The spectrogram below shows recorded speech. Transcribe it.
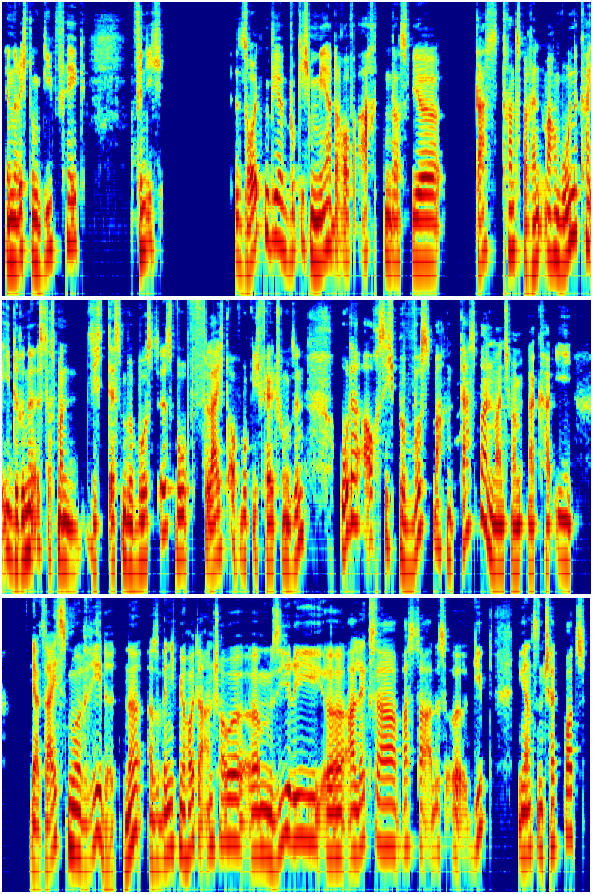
In Richtung Deepfake finde ich sollten wir wirklich mehr darauf achten, dass wir das transparent machen, wo eine KI drinne ist, dass man sich dessen bewusst ist, wo vielleicht auch wirklich Fälschungen sind, oder auch sich bewusst machen, dass man manchmal mit einer KI ja, sei es nur redet, ne? Also wenn ich mir heute anschaue, ähm, Siri, äh, Alexa, was da alles äh, gibt, die ganzen Chatbots,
